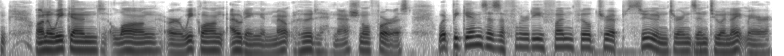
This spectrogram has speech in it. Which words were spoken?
on a weekend long or a week long outing in Mount Hood National Forest, what begins as a flirty, fun-filled trip soon turns into a nightmare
